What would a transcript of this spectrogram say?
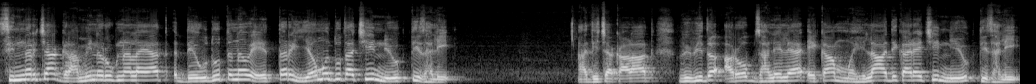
सिन्नरच्या ग्रामीण रुग्णालयात देवदूत नव्हे तर यमदूताची नियुक्ती झाली. आधीच्या काळात विविध आरोप झालेल्या एका महिला अधिकाऱ्याची नियुक्ती झाली.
